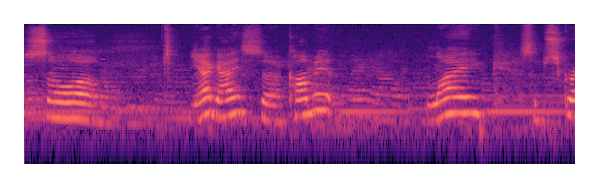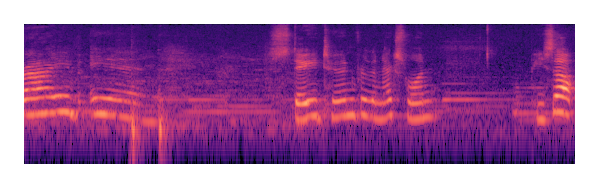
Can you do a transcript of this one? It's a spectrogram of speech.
So, um, yeah, guys, uh, comment, like, subscribe, and stay tuned for the next one. Peace out.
